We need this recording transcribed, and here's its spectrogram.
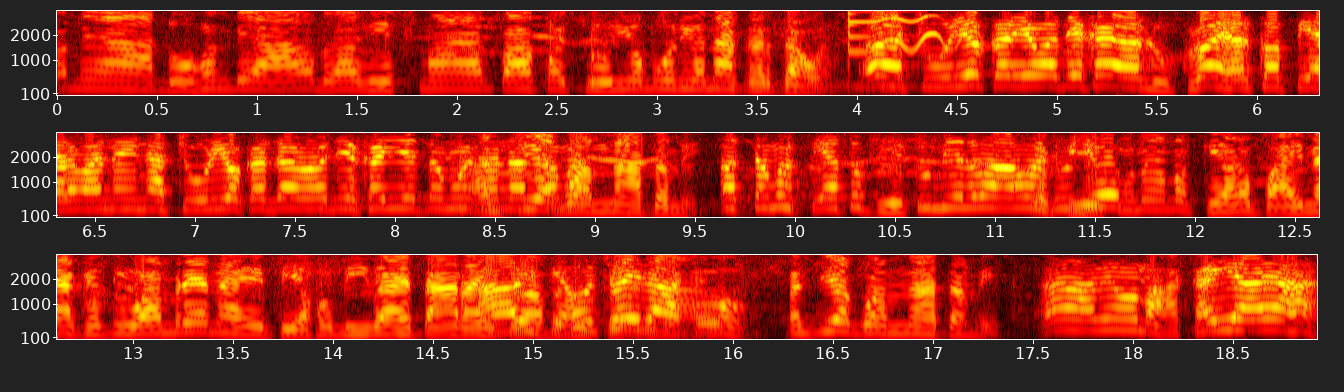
તમે આ ડોહન બે આ બધા વેશમાં કોઈ ચોરીઓ બોરીઓ ના કરતા હોય. આ ચોરીઓ કરવા દેખાય આ લુખરો હરકો પહેરવા નહીં ના ચોરીઓ કરાવવા દેખાય તમે આમ ના તમે- આ તમે. ત્યાં તો ભેટું મેલવા આવો જોજો. ભેટું ના માં કેરો ભાઈ નાખે તું આમ રે ને એ પેહો બીવાય તારા એ તો આ બધું ચોઈ રાખો. પણ જે ગામ ના તમે. હા અમે આમ હાકાઈ આયા.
